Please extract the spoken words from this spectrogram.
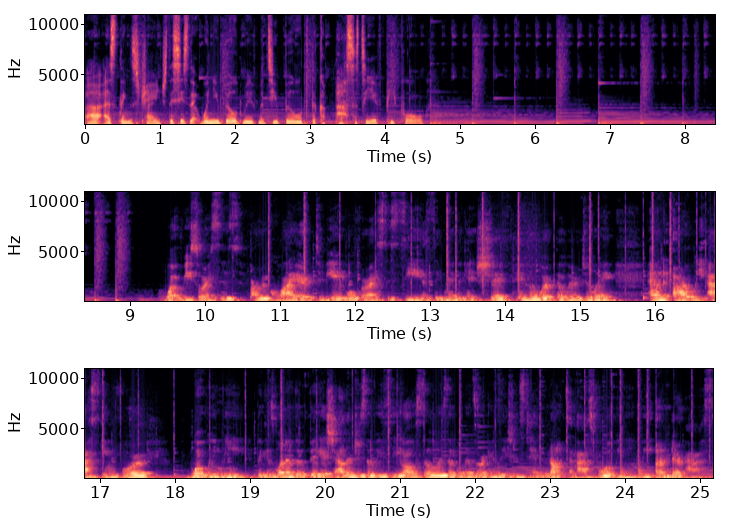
uh, as things change. This is that when you build movements, you build the capacity of people. What resources are required to be able for us to see a significant shift in the work that we're doing? And are we asking for what we need? Because one of the biggest challenges that we see also is that women's organizations tend not to ask for what we need. We under ask.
